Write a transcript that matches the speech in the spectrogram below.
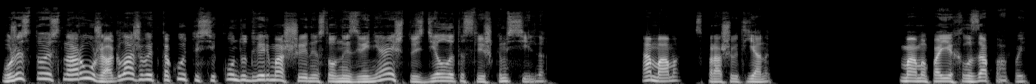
Уже стоя снаружи, оглаживает какую-то секунду дверь машины, словно извиняясь, что сделал это слишком сильно. «А мама?» — спрашивает Янок. «Мама поехала за папой.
